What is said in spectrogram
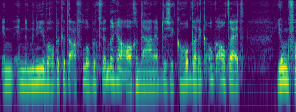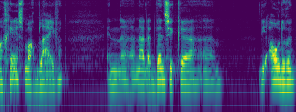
in, in de manier waarop ik het de afgelopen 20 jaar al gedaan heb. Dus ik hoop dat ik ook altijd jong van geest mag blijven. En eh, nou, dat wens ik eh, ehm, die ouderen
